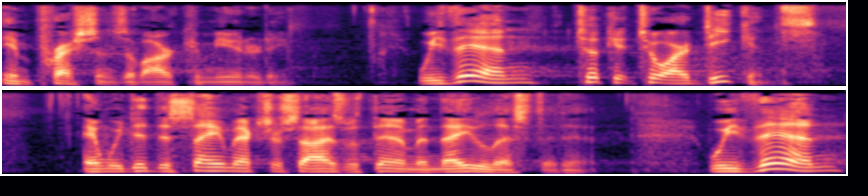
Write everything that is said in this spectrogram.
impressions of our community. We then took it to our deacons and we did the same exercise with them and they listed it. We then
